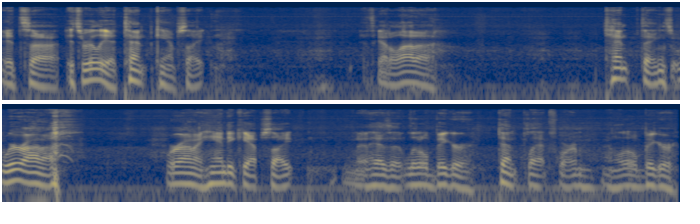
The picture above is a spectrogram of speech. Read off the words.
It's uh, it's really a tent campsite. It's got a lot of tent things. We're on a we're on a handicap site that has a little bigger tent platform and a little bigger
